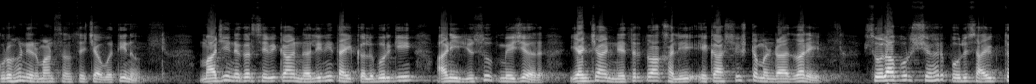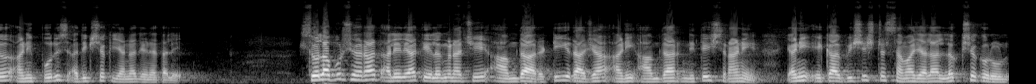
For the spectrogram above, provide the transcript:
गृहनिर्माण संस्थेच्या वतीनं माजी नगरसेविका नलिनीताई कलबुर्गी आणि युसुफ मेजर यांच्या नेतृत्वाखाली एका शिष्टमंडळाद्वारे सोलापूर शहर पोलीस आयुक्त आणि पोलीस अधीक्षक यांना देण्यात आले. सोलापूर शहरात आलेल्या तेलंगणाचे आमदार टी राजा आणि आमदार नितेश राणे यांनी एका विशिष्ट समाजाला लक्ष्य करून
